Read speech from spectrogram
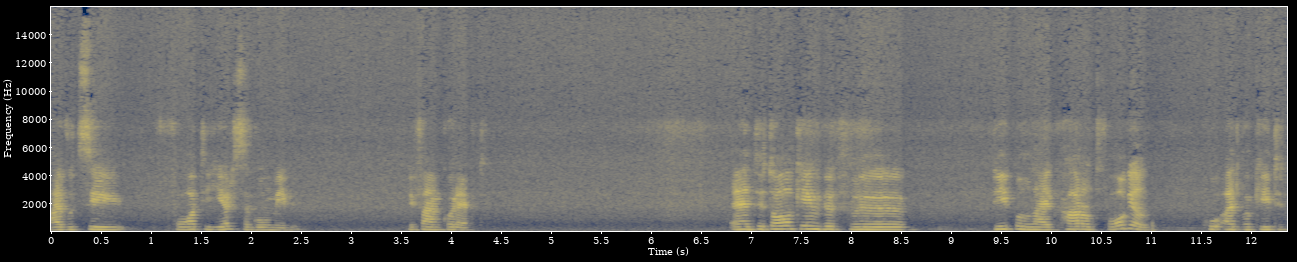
I would say, 40 years ago, maybe, if I'm correct. And it all came with uh, people like Harald Vogel, who advocated,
